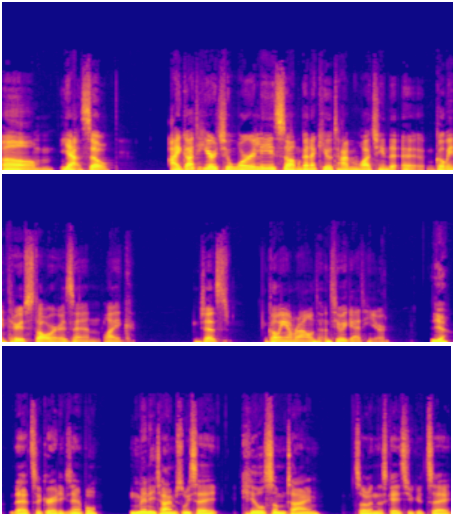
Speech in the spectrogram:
Um, yeah. So I got here too early, so I'm gonna kill time watching the uh, going through stores and like just going around until we get here. Yeah, that's a great example. Many times we say kill some time. So in this case, you could say,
